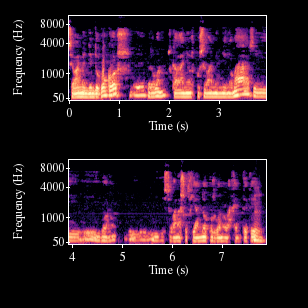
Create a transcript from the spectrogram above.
se van vendiendo pocos, eh, pero bueno, pues cada año pues se van vendiendo más y, y bueno, y, y, se van asociando, pues bueno, la gente que, mm.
